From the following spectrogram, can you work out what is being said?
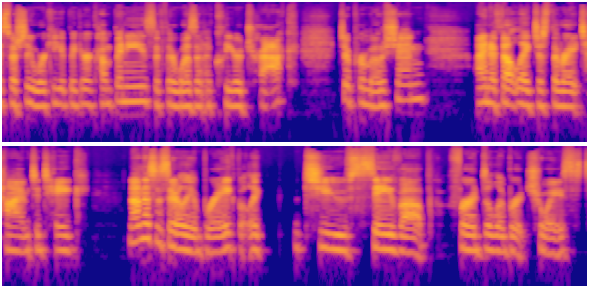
especially working at bigger companies if there wasn't a clear track to promotion and it felt like just the right time to take not necessarily a break but like to save up for a deliberate choice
